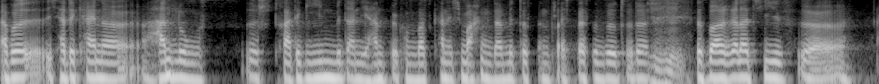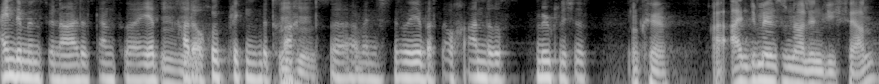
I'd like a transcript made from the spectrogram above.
aber ich hatte keine Handlungsstrategien mit an die Hand bekommen. Was kann ich machen, damit das dann vielleicht besser wird? Oder mhm. das war relativ äh, eindimensional, das Ganze. Jetzt mhm. gerade auch rückblickend betrachtet, mhm. wenn ich sehe, was auch anderes möglich ist. Okay. Eindimensional inwiefern?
